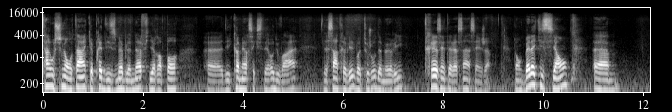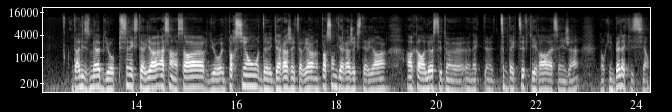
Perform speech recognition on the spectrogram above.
tant aussi longtemps que près des immeubles neufs, il n'y aura pas euh, des commerces, etc., d'ouvert, le centre-ville va toujours demeurer très intéressant à Saint-Jean. Donc, belle acquisition. Euh, dans les immeubles, il y a piscine extérieure, ascenseur, il y a une portion de garage intérieur, une portion de garage extérieur. Encore là, c'est un, type d'actif qui est rare à Saint-Jean. Donc, une belle acquisition.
